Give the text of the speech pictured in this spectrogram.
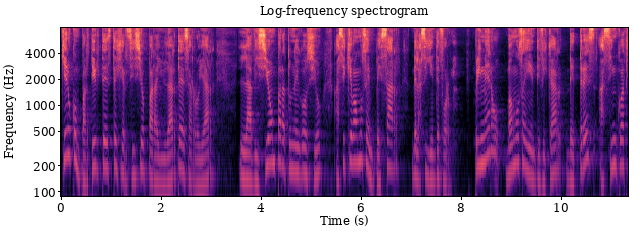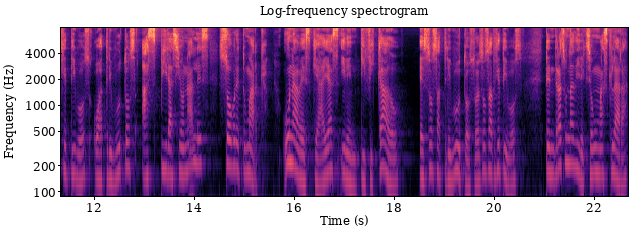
quiero compartirte este ejercicio para ayudarte a desarrollar la visión para tu negocio, así que vamos a empezar de la siguiente forma. Primero vamos a identificar de 3 a 5 adjetivos o atributos aspiracionales sobre tu marca. Una vez que hayas identificado esos atributos o esos adjetivos, tendrás una dirección más clara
